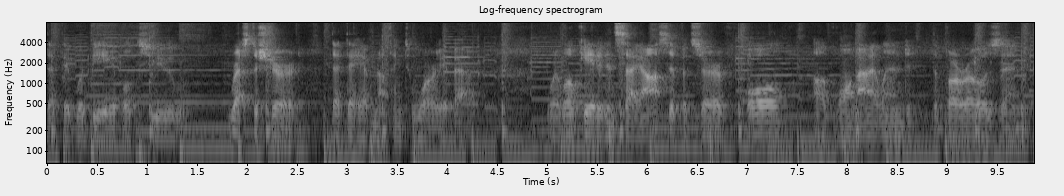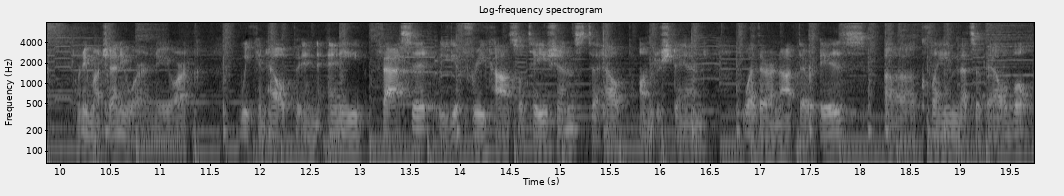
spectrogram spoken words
that they would be able to rest assured that they have nothing to worry about. We're located in Syosset, but serve all of Long Island, the boroughs, and pretty much anywhere in New York. We can help in any facet. We give free consultations to help understand whether or not there is a claim that's available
